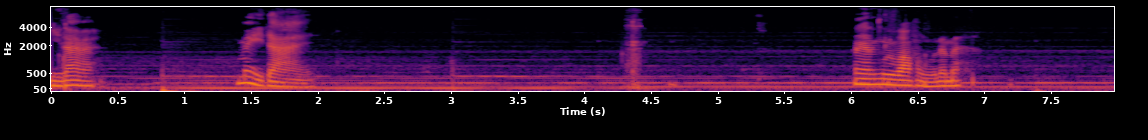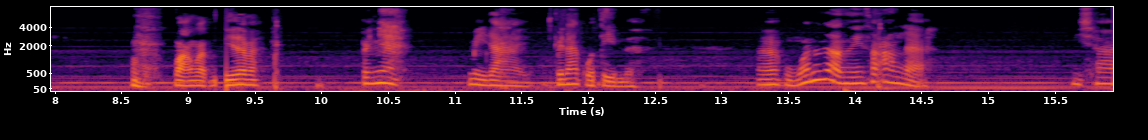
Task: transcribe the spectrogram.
นี่ได้ไหม ไม่ได้ถ้างั้นมือวางฝั่งนู้นได้ไหมวางแบบนี้ได้ไหมเป็นไง ไม่ได้ ไม่น่ากลัวตีมเลย อ่าผมว่าน่าจะอันนี้สักอันแหละ ไม่ใช่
